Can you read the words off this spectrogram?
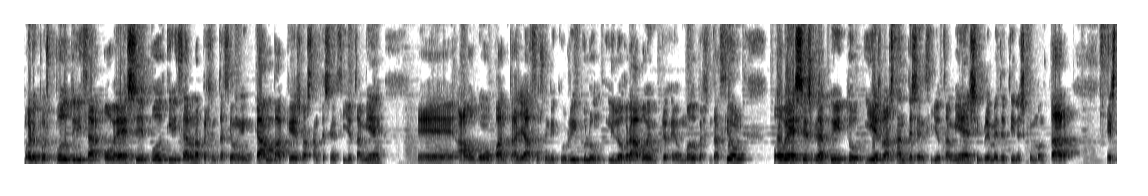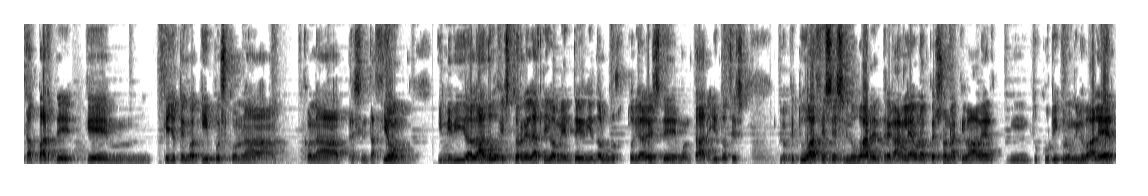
Bueno, pues puedo utilizar OBS, puedo utilizar una presentación en Canva, que es bastante sencillo también. Eh, hago como pantallazos de mi currículum y lo grabo en, modo presentación. OBS es gratuito y es bastante sencillo también. Simplemente tienes que montar esta parte que, mm, que yo tengo aquí, pues con la, con la presentación y mi vídeo al lado, esto relativamente viendo algunos tutoriales de montar. Y entonces lo que tú haces es en lugar de entregarle a una persona que va a ver mm, tu currículum y lo va a leer,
